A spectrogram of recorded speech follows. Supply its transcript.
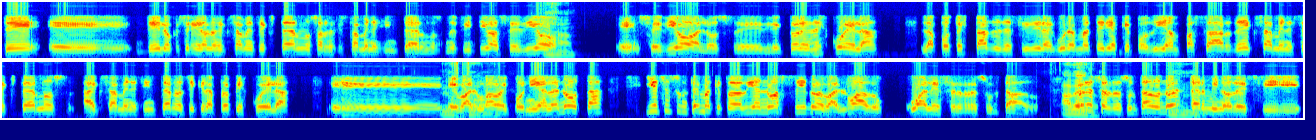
de, eh, de lo que eran los exámenes externos a los exámenes internos. En definitiva, se dio, eh, se dio a los eh, directores de escuela la potestad de decidir algunas materias que podían pasar de exámenes externos a exámenes internos, así que la propia escuela evaluaba y ponía la nota. Y ese es un tema que todavía no ha sido evaluado. ¿Cuál es el resultado? ¿Cuál es el resultado? No en términos de si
